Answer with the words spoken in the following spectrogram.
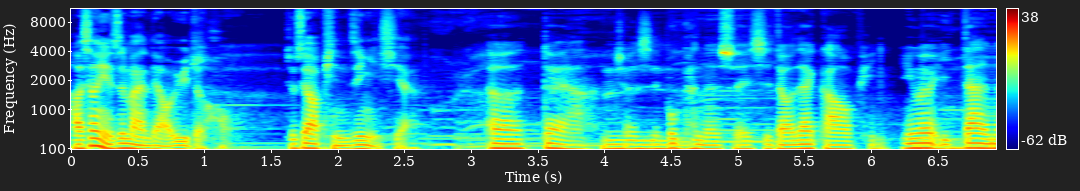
好像也是蛮疗愈的吼，就是要平静一下。呃，对啊，就是不可能随时都在高频，嗯、因为一旦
